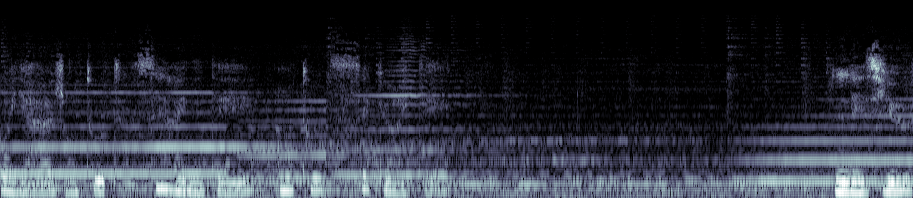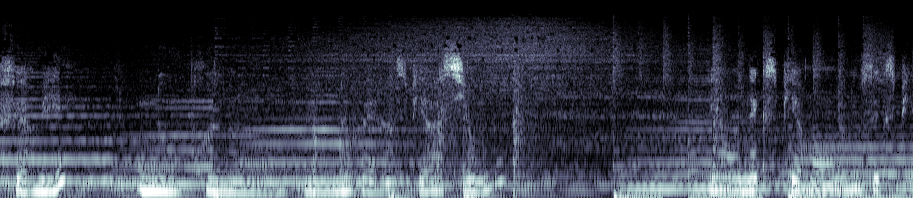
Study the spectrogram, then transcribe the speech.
voyage en toute sérénité, en toute sécurité. Les yeux fermés, nous prenons une nouvelle inspiration et en expirant, nous expirons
